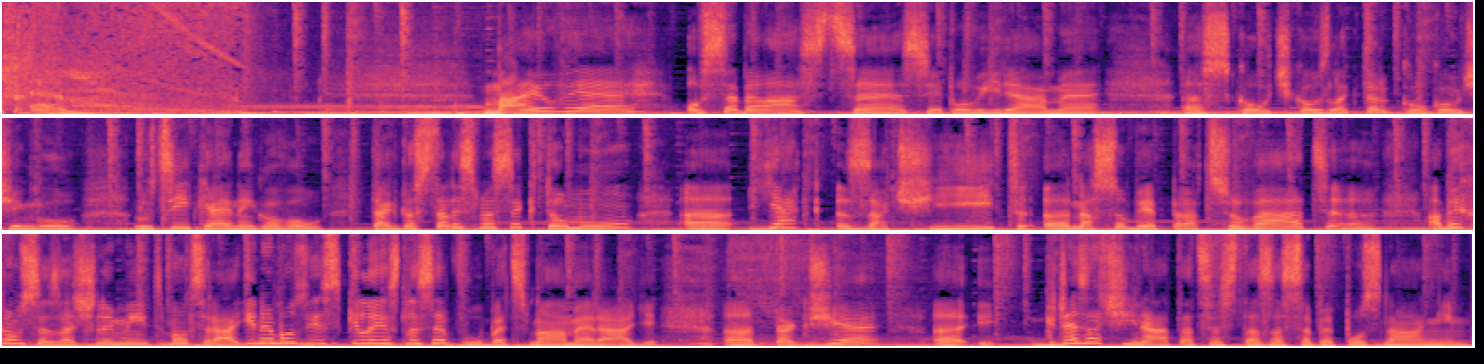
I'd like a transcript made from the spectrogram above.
FM. Májově o sebelásce si povídáme eh, s koučkou, s lektorkou coachingu Lucí Kénigovou. Tak dostali jsme se k tomu, eh, jak začít eh, na sobě pracovat, abychom se začali mít moc rádi nebo zjistili, jestli se vůbec máme rádi. Takže kde začíná ta cesta za sebepoznáním?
